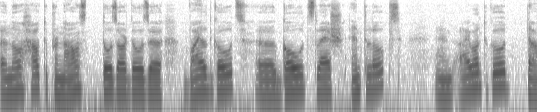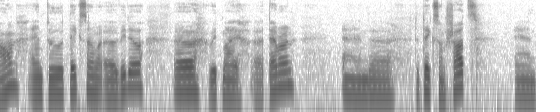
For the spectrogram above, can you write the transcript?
uh, know how to pronounce. Those are those uh, wild goats, goat slash antelopes, and I want to go down and to take some video with my Tamron and to take some shots. And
